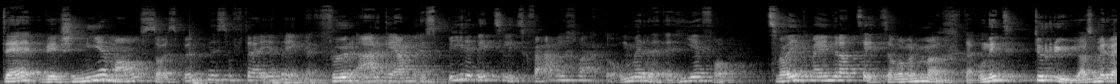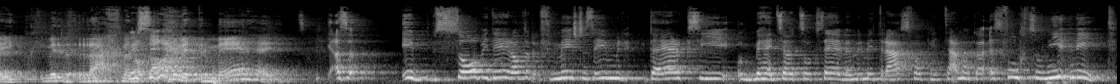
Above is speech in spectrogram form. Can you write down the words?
dann wirst du niemals so ein Bündnis auf die Reihe bringen. Für RGM ein bisschen zu gefährlich werden. Und wir reden hier von zwei Gemeinderatssitzen, die wir möchten. Und nicht drei. Also wir, wollen, wir rechnen noch gar nicht mit der Mehrheit. Also ich, so bei dir, oder? Für mich war das immer der gewesen, und man hat es ja so gesehen, wenn wir mit der SVP zusammengehen, es funktioniert nicht.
